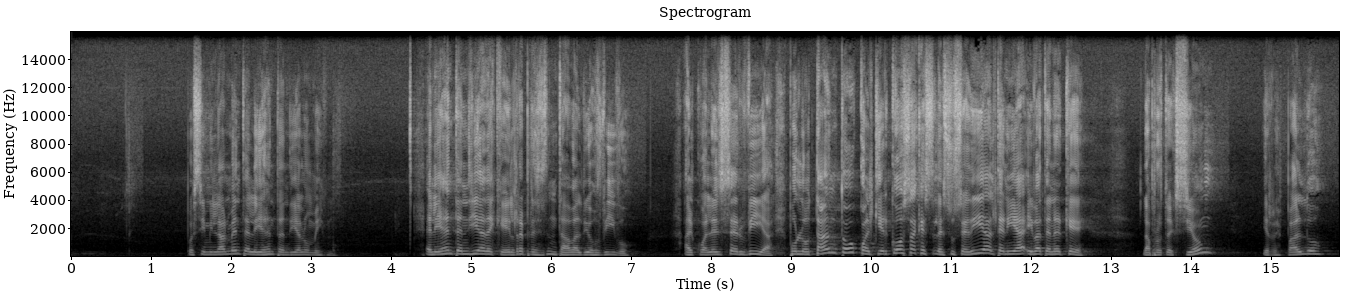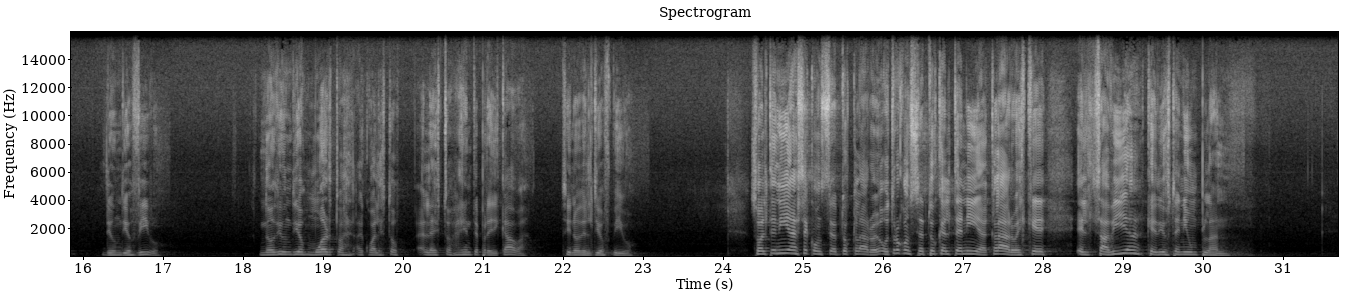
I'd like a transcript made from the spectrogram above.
Pues similarmente Elías entendía lo mismo. Elías entendía de que él representaba al Dios vivo al cual él servía. Por lo tanto, cualquier cosa que le sucedía, él tenía, iba a tener que la protección y respaldo de un Dios vivo, no de un Dios muerto al cual esto, esta gente predicaba, sino del Dios vivo. So, él tenía ese concepto claro. El otro concepto que él tenía claro es que él sabía que Dios tenía un plan.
